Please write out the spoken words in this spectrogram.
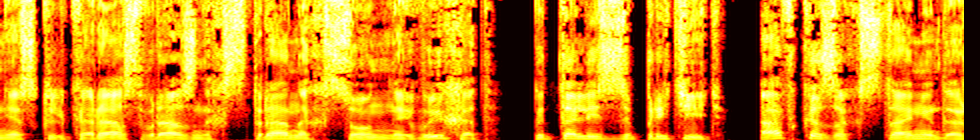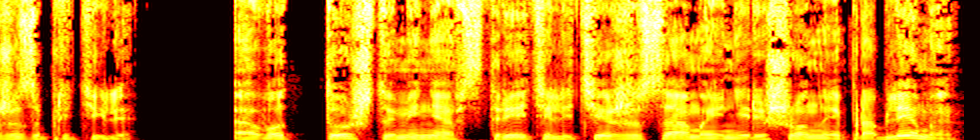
несколько раз в разных странах сонный выход пытались запретить, а в Казахстане даже запретили. А вот то, что меня встретили те же самые нерешенные проблемы,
